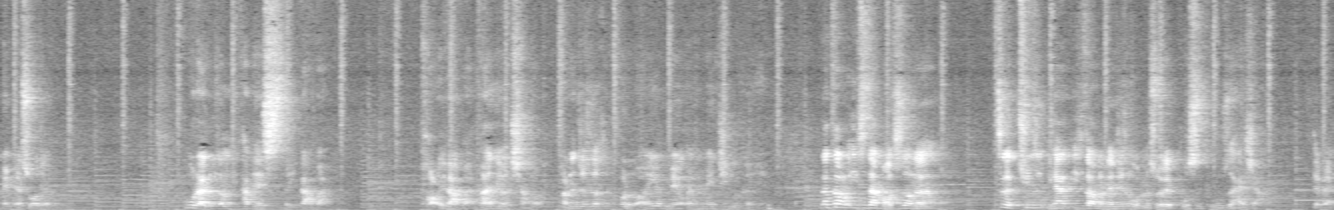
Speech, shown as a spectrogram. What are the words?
美美说的。过来路上，他们也死了一大半，跑了一大半，反正有抢了，反正就是很混乱，因为没有完全没记录可言。那到了伊斯坦堡之后呢，这个军事，你看伊斯坦堡呢，就是我们所谓的不是普鲁士海峡，对不对？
